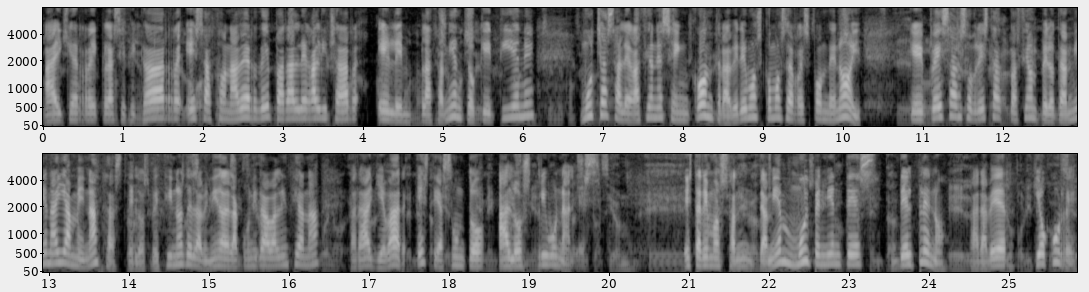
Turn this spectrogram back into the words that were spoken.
Hay que reclasificar esa zona verde para legalizar el emplazamiento, que tiene muchas alegaciones en contra. Veremos cómo se responden hoy, que pesan sobre esta actuación, pero también hay amenazas de los vecinos de la Avenida de la Comunidad Valenciana para llevar este asunto a los tribunales. Estaremos también muy pendientes del Pleno para ver qué ocurre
